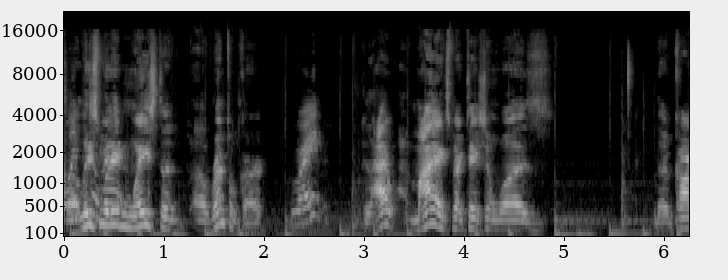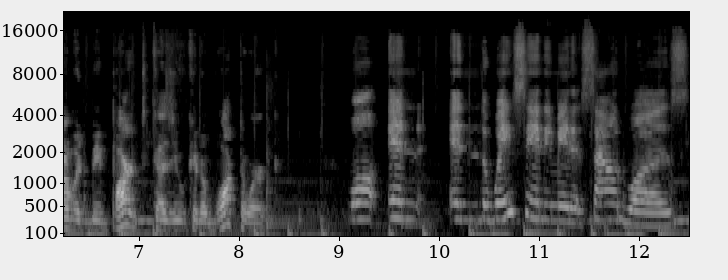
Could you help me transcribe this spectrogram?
So at least we work, didn't waste a, a rental car. right? Because I, my expectation was the car would be parked because you could have walked to work. Well, and and the way Sandy made it sound was,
